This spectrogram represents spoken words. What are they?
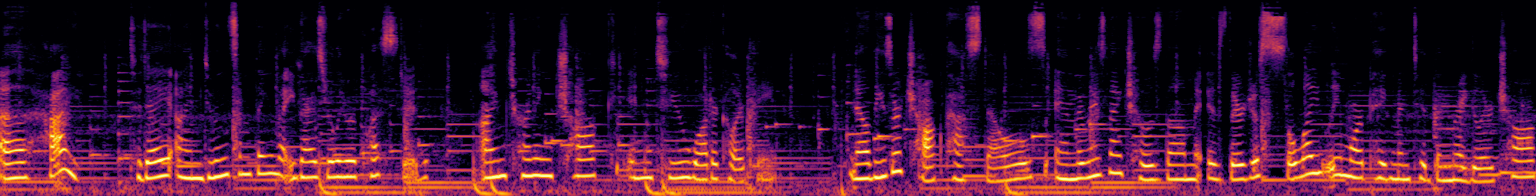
Uh, hi! Today I'm doing something that you guys really requested. I'm turning chalk into watercolor paint. Now, these are chalk pastels, and the reason I chose them is they're just slightly more pigmented than regular chalk,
